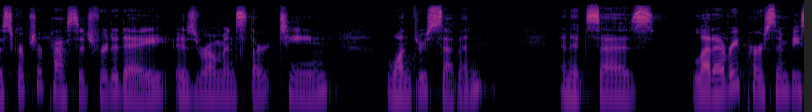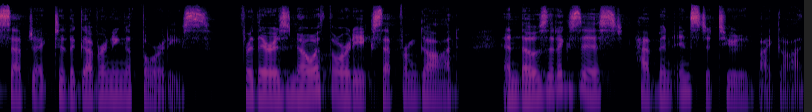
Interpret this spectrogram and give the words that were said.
the scripture passage for today is Romans 13, 1 through 7. And it says, Let every person be subject to the governing authorities, for there is no authority except from God, and those that exist have been instituted by God.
